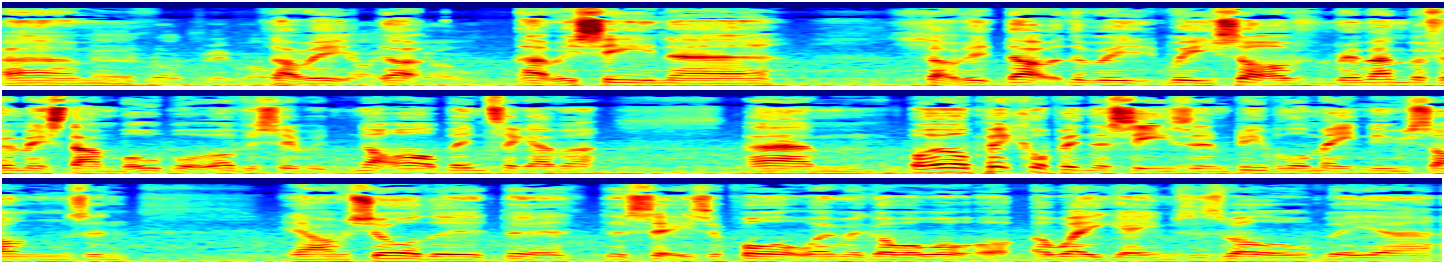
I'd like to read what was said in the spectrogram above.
Um, uh, that we that, that we seen uh, that we that, that we, we sort of remember from Istanbul, but obviously we've not all been together. Um, but it'll pick up in the season. People will make new songs, and you know, I'm sure the, the, the city support when we go away games as well will be. Uh,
